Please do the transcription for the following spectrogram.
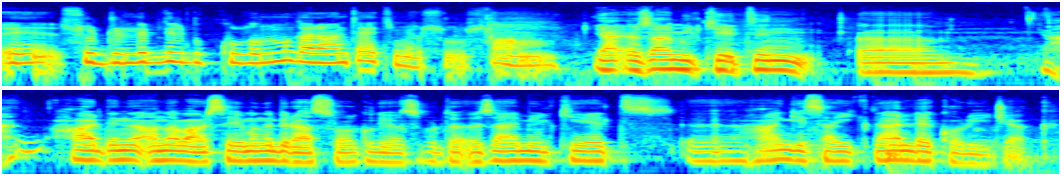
e, sürdürülebilir bir kullanımı garanti etmiyorsunuz. Tamam mı? Yani özel mülkiyetin e, Hardin'in ana varsayımını biraz sorguluyoruz burada. Özel mülkiyet e, hangi sayıklarla koruyacak?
